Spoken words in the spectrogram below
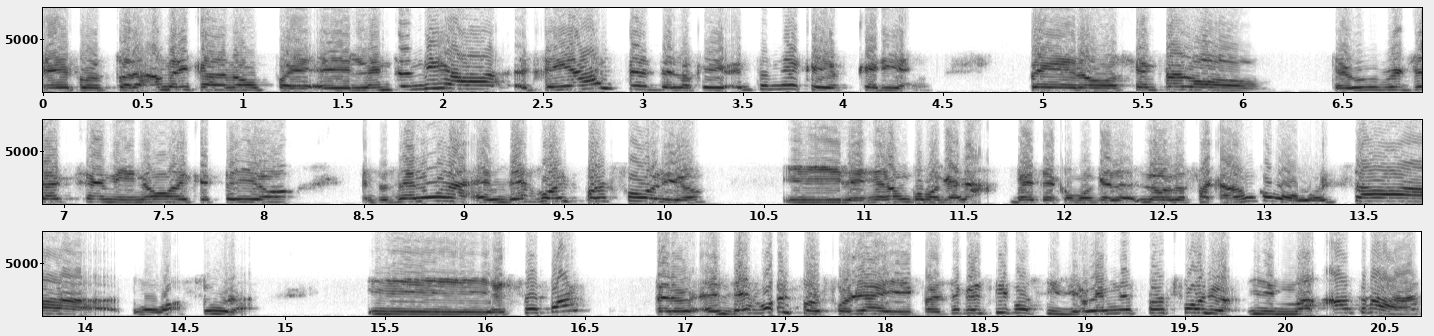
eh, productores americanos, pues él entendía, él tenía arte de lo que yo entendía que ellos querían. Pero siempre lo, they would reject him y no, y qué sé yo. Entonces en él dejó el portfolio y le dijeron como que nada, vete, como que lo, lo sacaron como bolsa, como basura. Y él se fue, pero él dejó el portfolio ahí. Parece que el tipo siguió viendo el portfolio y más atrás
